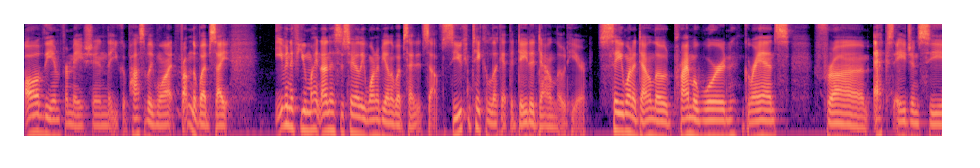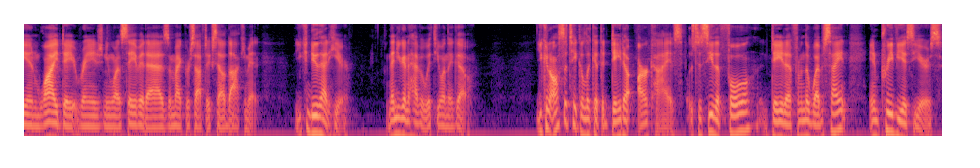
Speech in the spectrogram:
all of the information that you could possibly want from the website, even if you might not necessarily want to be on the website itself. So you can take a look at the data download here. Say you want to download Prime Award grants, from X agency and Y date range and you want to save it as a Microsoft Excel document, you can do that here. And then you're going to have it with you on the go. You can also take a look at the data archives to see the full data from the website in previous years.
